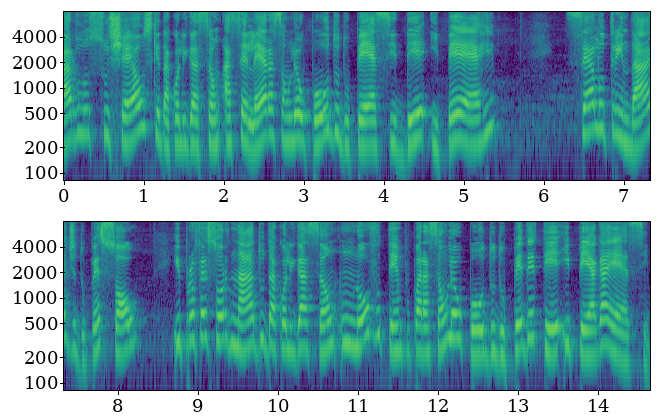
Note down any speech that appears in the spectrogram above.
Carlos Suchelski, da coligação Acelera São Leopoldo, do PSD e PR, Celo Trindade, do PSOL, e professor Nado, da coligação Um Novo Tempo para São Leopoldo, do PDT e PHS.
